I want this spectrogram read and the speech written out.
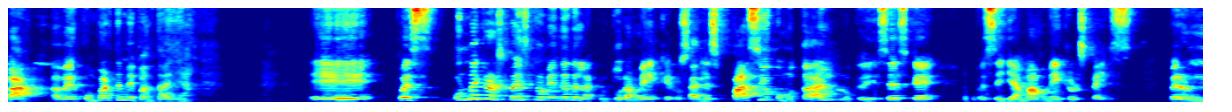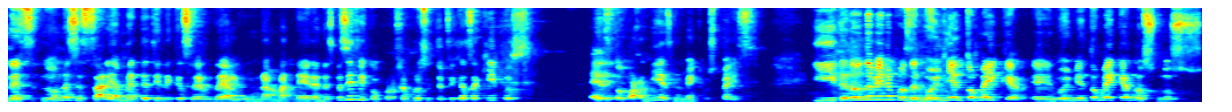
Va, a ver, comparte mi pantalla. Eh, pues un makerspace proviene de la cultura maker, o sea, el espacio como tal, lo que dice es que pues, se llama makerspace, pero no necesariamente tiene que ser de alguna manera en específico. Por ejemplo, si te fijas aquí, pues esto para mí es mi makerspace. ¿Y de dónde viene? Pues del movimiento maker. El movimiento maker nos, nos,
